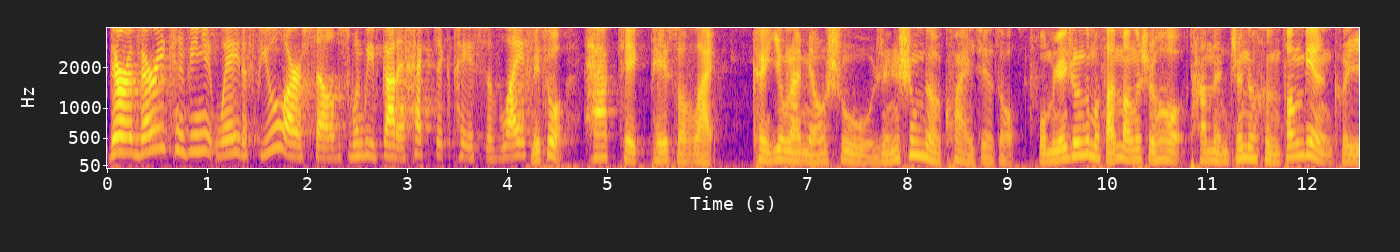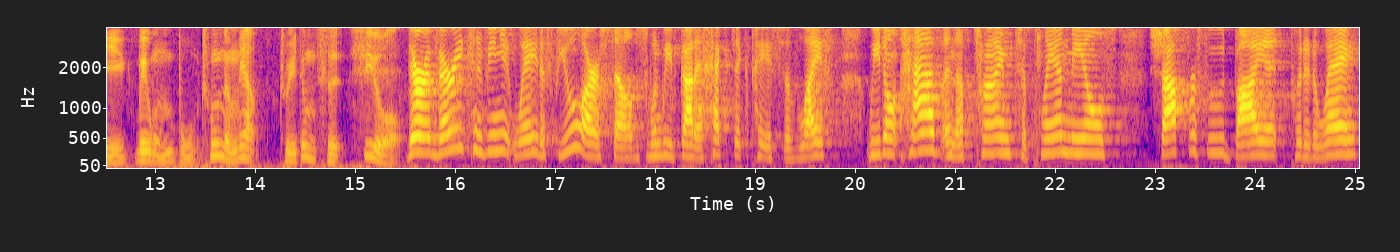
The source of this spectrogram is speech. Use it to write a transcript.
they're a very convenient way to fuel ourselves when we've got a hectic pace of life. 没错，hectic pace of life 可以用来描述人生的快节奏。我们人生这么繁忙的时候，它们真的很方便，可以为我们补充能量。注意动词 fuel。They're a very convenient way to fuel ourselves when we've got a hectic pace of life. We don't have enough time to plan meals, shop for food, buy it, put it away,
